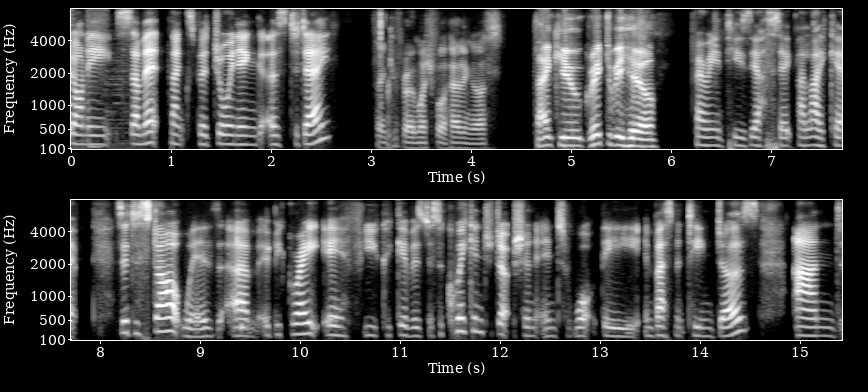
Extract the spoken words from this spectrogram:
Johnny Sumit. thanks for joining us today. Thank you very much for having us. Thank you. Great to be here. Very enthusiastic. I like it. So, to start with, um, it'd be great if you could give us just a quick introduction into what the investment team does and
